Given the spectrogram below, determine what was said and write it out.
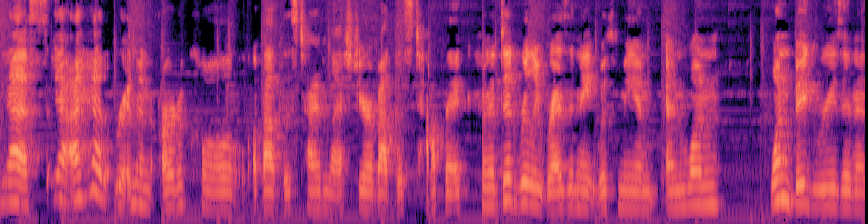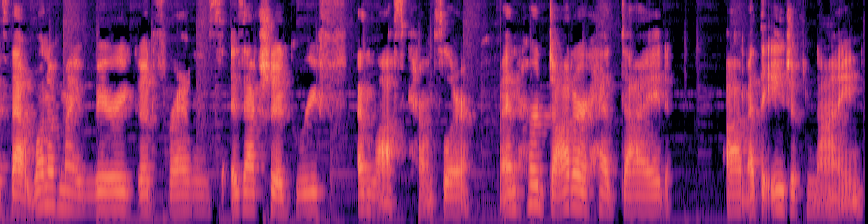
Yes. Yeah, I had written an article about this time last year about this topic, and it did really resonate with me. And, and one one big reason is that one of my very good friends is actually a grief and loss counselor, and her daughter had died um, at the age of nine.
